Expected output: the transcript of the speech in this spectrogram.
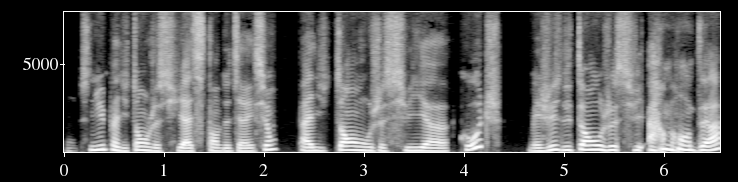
contenu, pas du temps où je suis assistante de direction, pas du temps où je suis euh, coach, mais juste du temps où je suis Armanda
